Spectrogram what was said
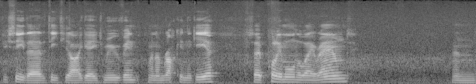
if you see there the DTI gauge moving when I'm rocking the gear. So pull him all the way around and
